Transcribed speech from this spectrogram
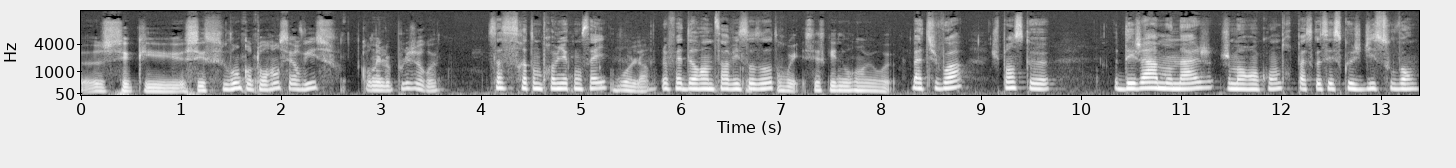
euh, c'est que c'est souvent quand on rend service qu'on est le plus heureux. Ça, ce serait ton premier conseil, Voilà. le fait de rendre service aux autres? Oui, c'est ce qui nous rend heureux. Bah tu vois, je pense que déjà à mon âge, je m'en rends compte parce que c'est ce que je dis souvent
